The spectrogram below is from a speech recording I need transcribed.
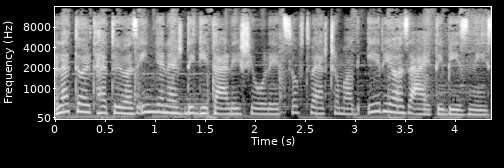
Letölthető az ingyenes digitális jólét szoftvercsomag, írja az IT Business.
